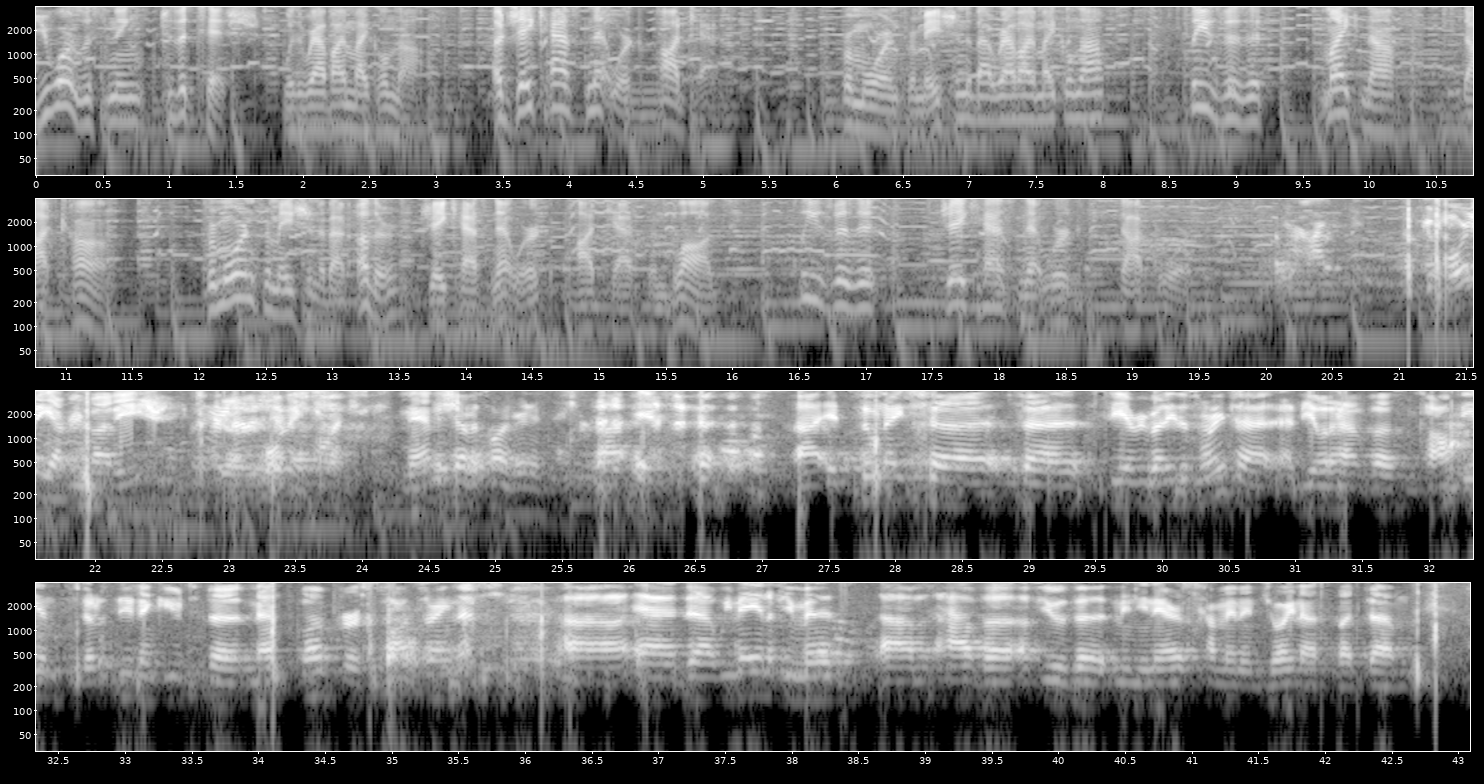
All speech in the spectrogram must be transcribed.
You are listening to The Tish with Rabbi Michael Knopf, a JCast Network podcast. For more information about Rabbi Michael Knopf, please visit mikeknopf.com. For more information about other JCast Network podcasts and blogs, please visit jcastnetwork.org. Good morning, everybody. Man, the Shevetz one. Uh, it's uh, it's so nice to to see everybody this morning to be able to have uh, some coffee and some donuts. Do thank you to the men's club for sponsoring this, uh, and uh, we may in a few minutes um, have a, a, few of the minyanaires come in and join us. But um,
